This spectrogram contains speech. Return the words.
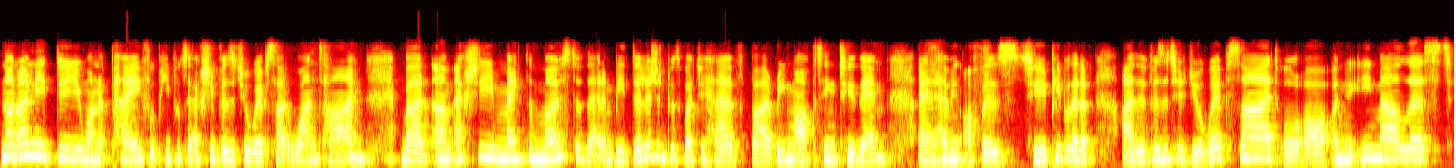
not only do you want to pay for people to actually visit your website one time, but um, actually make the most of that and be diligent with what you have by remarketing to them and having offers to people that have either visited your website or are on your email list.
